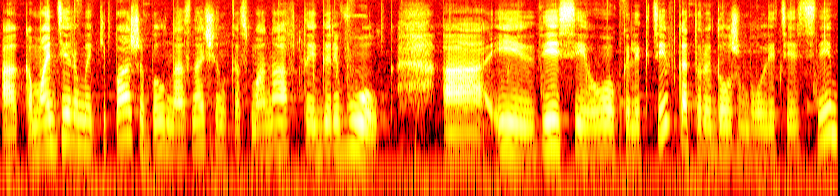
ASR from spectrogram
А командиром экипажа был назначен космонавт Игорь Волк. И весь его коллектив, который должен был лететь с ним,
